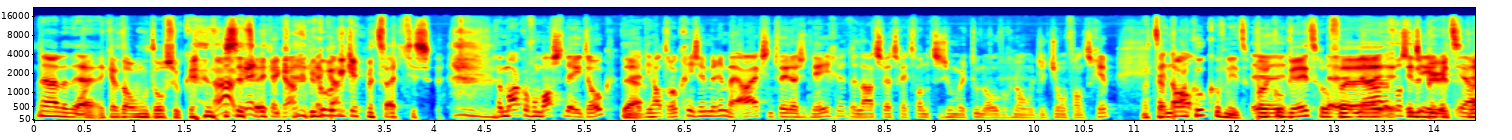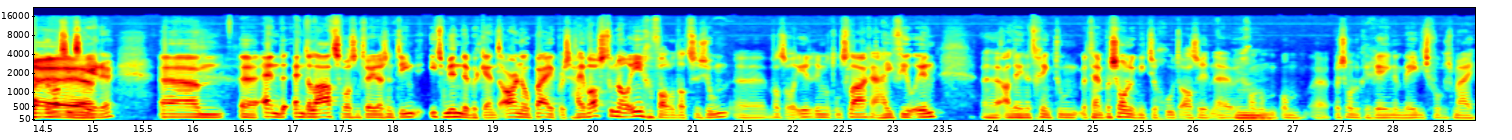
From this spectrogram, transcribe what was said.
Ja, dat, ja, ik heb het allemaal moeten opzoeken. Ah, oké, okay. kijk aan. Nu kijk kom aan. ik een keer met feitjes. En Marco van Basten deed het ook. Ja. Uh, die had er ook geen zin meer in bij Ajax in 2009. De laatste wedstrijd van het seizoen werd toen overgenomen door John van Schip. Met en Pannenkoek of niet? Pannenkoekgate? Of uh, uh, nou, dat was in de buurt? Ja, ja, dat was iets eerder. Um, uh, en, de, en de laatste was in 2010 iets minder bekend. Arno Pijpers. Hij was toen al ingevallen dat seizoen. Uh, was al eerder iemand ontslagen. Hij viel in. Uh, alleen het ging toen met hem persoonlijk niet zo goed. Als in mm. gewoon om, om persoonlijke redenen. Medisch volgens mij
